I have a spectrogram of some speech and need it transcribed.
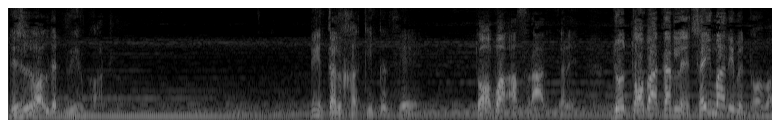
this is all that we have got ये तल हकीकत है, तौबा अफराद करें। जो तौबा कर ले, सही मानी में तौबा।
